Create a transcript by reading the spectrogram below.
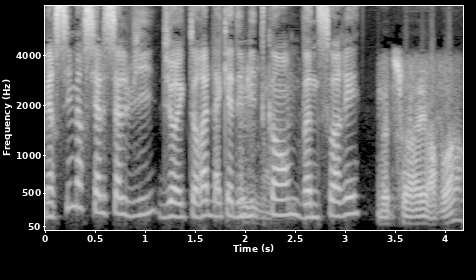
Merci Martial Salvi, du rectorat de l'Académie de Caen. Bonne soirée. Bonne soirée, au revoir.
